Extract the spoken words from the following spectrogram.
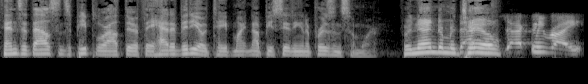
tens of thousands of people are out there if they had a videotape might not be sitting in a prison somewhere. Fernando Mateo. That's Mateo, exactly right.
